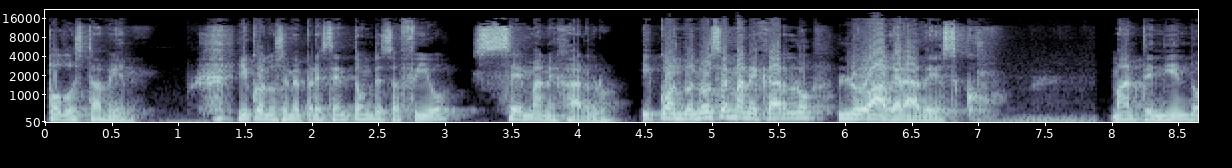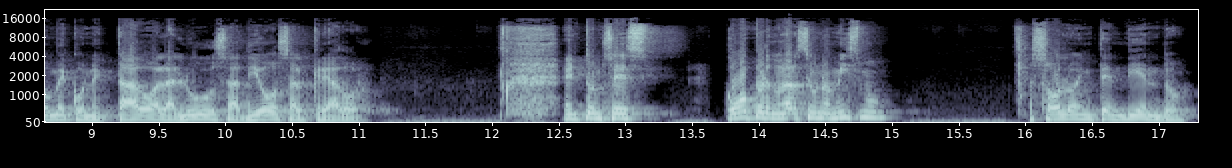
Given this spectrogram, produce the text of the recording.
Todo está bien. Y cuando se me presenta un desafío, sé manejarlo. Y cuando no sé manejarlo, lo agradezco, manteniéndome conectado a la luz, a Dios, al Creador. Entonces, ¿cómo perdonarse uno mismo? Solo entendiendo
